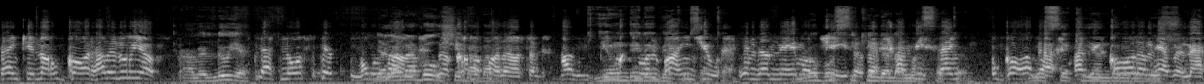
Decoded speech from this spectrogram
thank you now, God. Hallelujah. Hallelujah. That no spirit of will come upon us. uh, And we bind you in the name of Jesus. uh, And we thank you, God, uh, as we call on heaven, uh,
